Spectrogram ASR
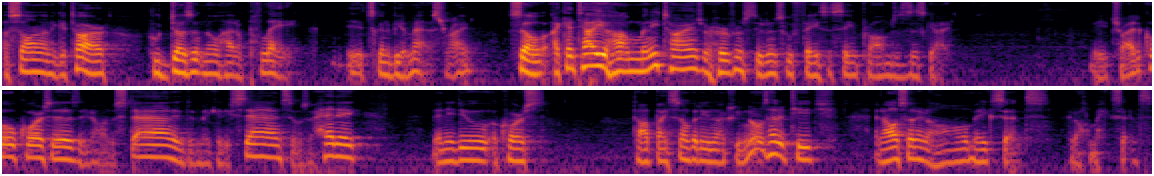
a song on a guitar who doesn't know how to play it's going to be a mess, right? So I can tell you how many times I've heard from students who face the same problems as this guy. They try to code courses, they don't understand, it didn't make any sense, it was a headache. Then they do a course taught by somebody who actually knows how to teach, and all of a sudden it all makes sense. It all makes sense.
